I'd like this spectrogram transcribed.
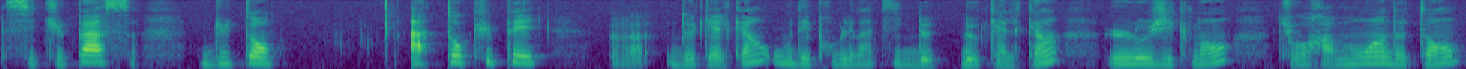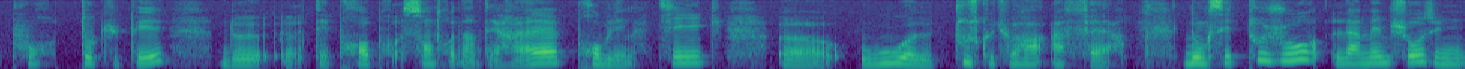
si tu passes du temps à t'occuper euh, de quelqu'un ou des problématiques de, de quelqu'un, logiquement, tu auras moins de temps pour t'occuper de euh, tes propres centres d'intérêt, problématiques euh, ou de tout ce que tu auras à faire. Donc c'est toujours la même chose, une,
